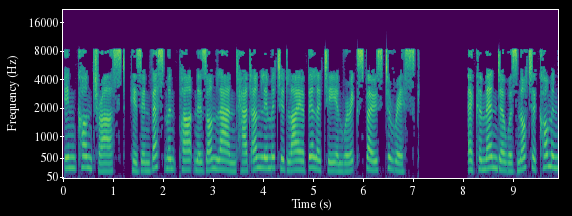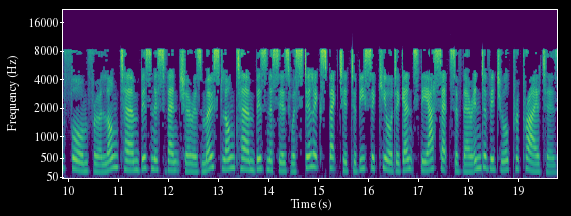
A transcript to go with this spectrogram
In contrast, his investment partners on land had unlimited liability and were exposed to risk. A commenda was not a common form for a long-term business venture as most long-term businesses were still expected to be secured against the assets of their individual proprietors.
